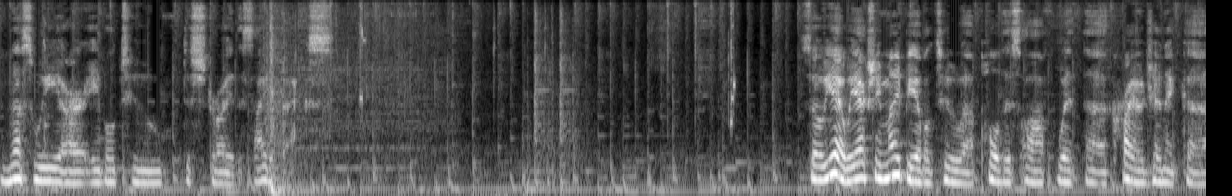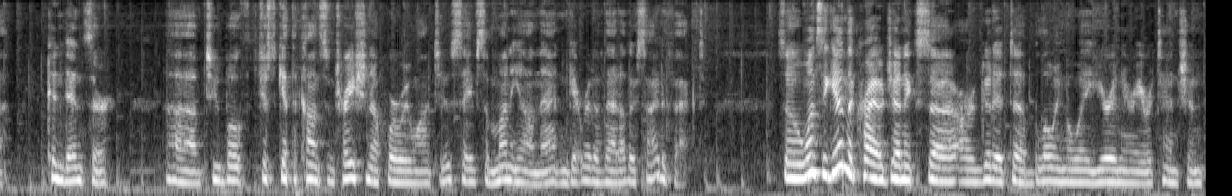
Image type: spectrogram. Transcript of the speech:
And thus we are able to destroy the side effects. So yeah, we actually might be able to uh, pull this off with a cryogenic uh, condenser uh, to both just get the concentration up where we want to, save some money on that, and get rid of that other side effect. So once again, the cryogenics uh, are good at uh, blowing away urinary retention.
